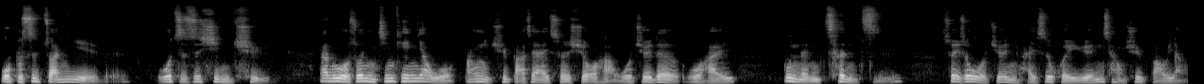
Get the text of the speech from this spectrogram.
我不是专业的，我只是兴趣。那如果说你今天要我帮你去把这台车修好，我觉得我还不能称职，所以说我觉得你还是回原厂去保养，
